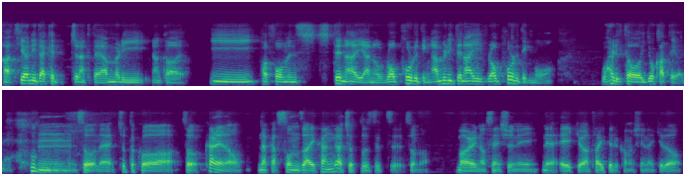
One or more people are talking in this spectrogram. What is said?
まあ、ティアニーだけじゃなくて、あんまりなんかいいパフォーマンスしてない、あの、ロブ・ホールディング、あんまり出ないロブ・ホールディングも割と良かったよね。うん、そうね。ちょっとこう、そう、彼のなんか存在感がちょっとずつ、その、周りの選手にね、影響を与えてるかもしれないけど、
